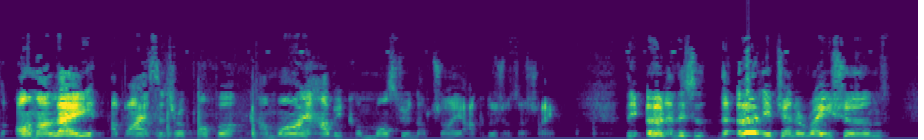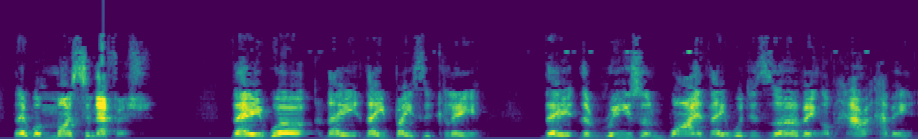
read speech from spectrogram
So Omalei, Abai says to Papa, Kamoi Habi Komostri Nafshai Akadush Hashem. The early, and this is, the earlier generations, they were Moser Nefesh. They were, they, they basically, they, the reason why they were deserving of ha- having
